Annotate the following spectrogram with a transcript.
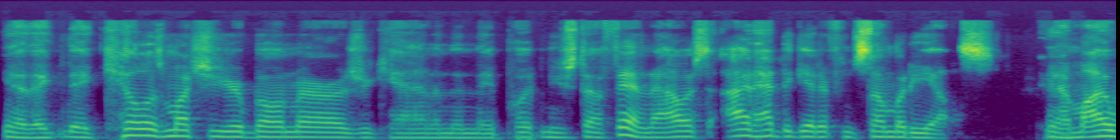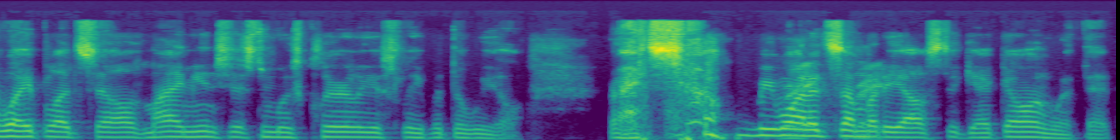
you know, they, they kill as much of your bone marrow as you can and then they put new stuff in. And I was I'd had to get it from somebody else. You know, my white blood cells, my immune system was clearly asleep at the wheel. Right. So we wanted right, somebody right. else to get going with it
